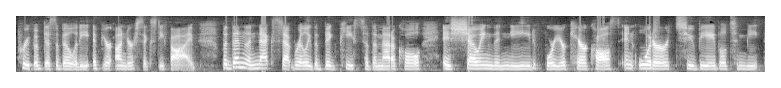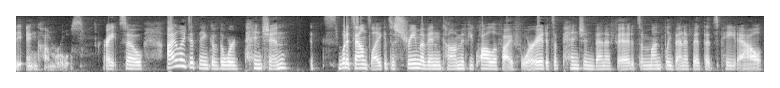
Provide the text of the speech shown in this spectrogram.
proof of disability if you're under 65. But then the next step, really the big piece to the medical, is showing the need for your care costs in order to be able to meet the income rules. Right. So I like to think of the word pension it's what it sounds like. It's a stream of income if you qualify for it. It's a pension benefit. It's a monthly benefit that's paid out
